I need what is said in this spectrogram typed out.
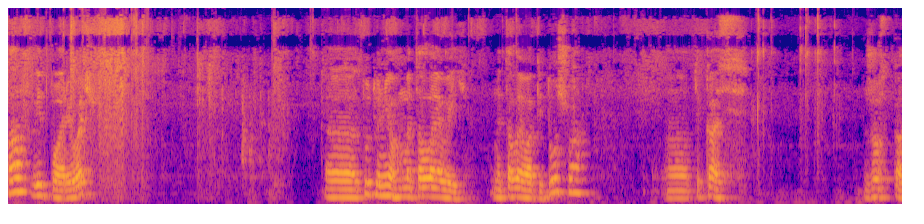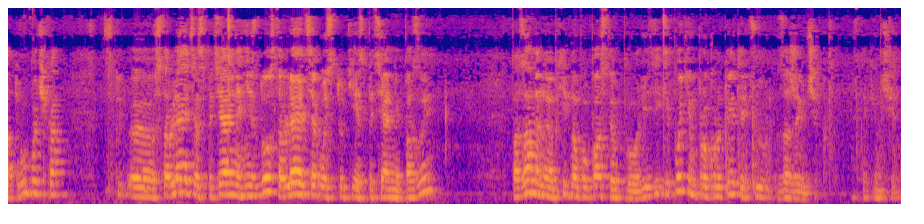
Сам відпарювач. Е, Тут у нього металевий, металева підошва, е, така с- жорстка трубочка. Е, Вставляється в спеціальне гніздо, вставляється, ось тут є спеціальні пази. Пазами необхідно попасти в прорізі і потім прокрутити цю зажимчик. Ось таким чином.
